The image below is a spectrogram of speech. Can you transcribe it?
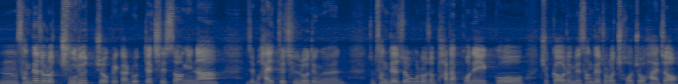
음, 상대적으로 주류 쪽, 그러니까 롯데칠성이나 이제 뭐 하이트 진로 등은 좀 상대적으로 좀 바닥권에 있고 주가 흐름이 상대적으로 저조하죠.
